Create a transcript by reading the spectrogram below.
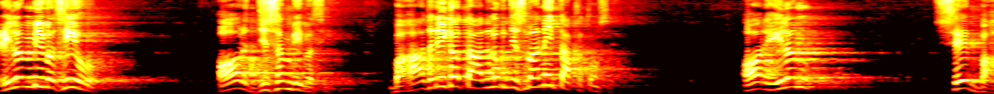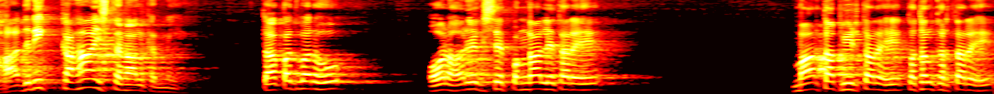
علم بھی وسیع ہو اور جسم بھی وسیع۔ بہادری کا تعلق جسمانی طاقتوں سے اور علم سے بہادری کہاں استعمال کرنی ہے؟ طاقتور ہو اور ہر ایک سے پنگا لیتا رہے، مارتا پیٹتا رہے، قتل کرتا رہے۔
